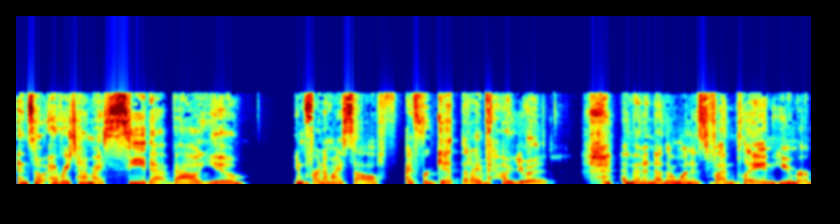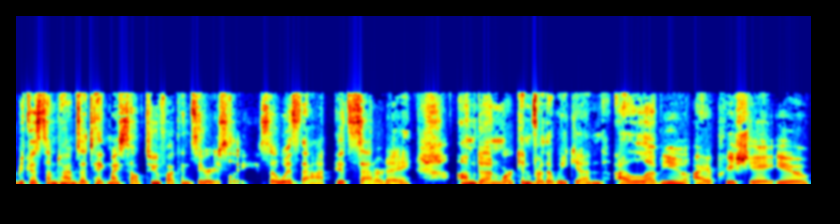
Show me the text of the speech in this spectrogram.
And so every time I see that value in front of myself, I forget that I value it. And then another one is fun, play, and humor because sometimes I take myself too fucking seriously. So with that, it's Saturday. I'm done working for the weekend. I love you. I appreciate you.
